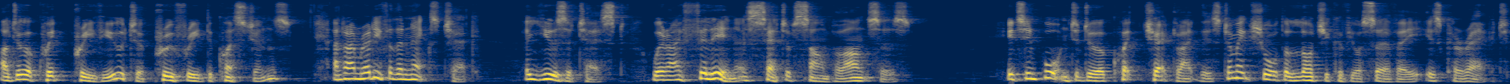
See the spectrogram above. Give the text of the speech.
I'll do a quick preview to proofread the questions, and I'm ready for the next check, a user test, where I fill in a set of sample answers. It's important to do a quick check like this to make sure the logic of your survey is correct.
